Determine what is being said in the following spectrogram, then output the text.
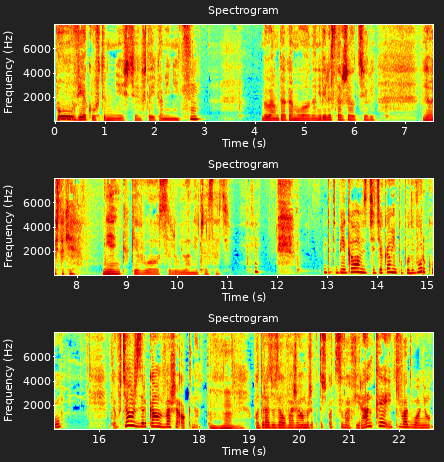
Pół wieku w tym mieście, w tej kamienicy. Byłam taka młoda, niewiele starsza od ciebie. Miałaś takie miękkie włosy, lubiłam je czesać. Gdy biegałam z dzieciakami po podwórku, to wciąż zerkałam w wasze okna. Od razu zauważyłam, że ktoś odsuwa firankę i kiwa dłonią.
